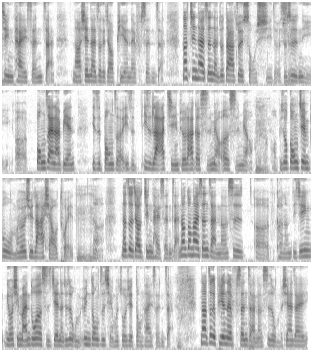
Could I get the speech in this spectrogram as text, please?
静态伸展。嗯然后现在这个叫 PNF 伸展，那静态伸展就大家最熟悉的就是你呃绷在那边，一直绷着，一直一直拉筋，比如拉个十秒、二十秒，嗯，哦，比如说弓箭步，我们会去拉小腿，嗯嗯、呃，那这叫静态伸展。那动态伸展呢是呃可能已经流行蛮多的时间了，就是我们运动之前会做一些动态伸展。嗯、那这个 PNF 伸展呢是我们现在在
